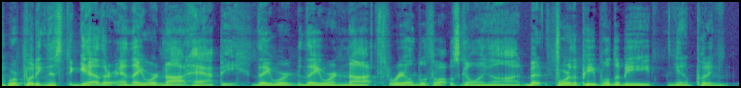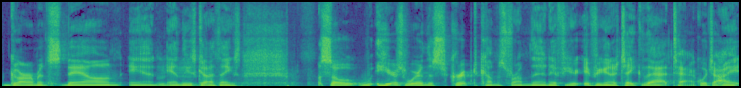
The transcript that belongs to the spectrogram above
were putting this together and they were not happy. They were they were not thrilled with what was going on. But for the people to be, you know, putting garments down and and mm-hmm. these kind of things, so here's where the script comes from. Then, if you're if you're going to take that tack, which I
